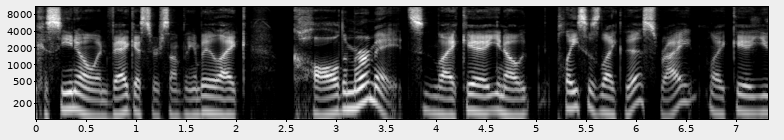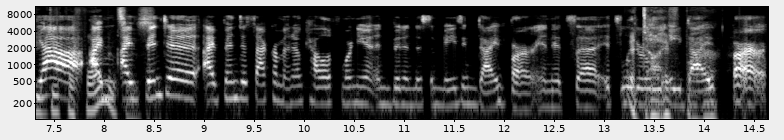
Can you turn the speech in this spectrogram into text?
a casino in Vegas or something, I'd be like, call to mermaids, like uh, you know places like this, right? Like uh, you yeah, I'm. I've been to I've been to Sacramento, California, and been in this amazing dive bar, and it's uh it's literally dive a dive bar.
